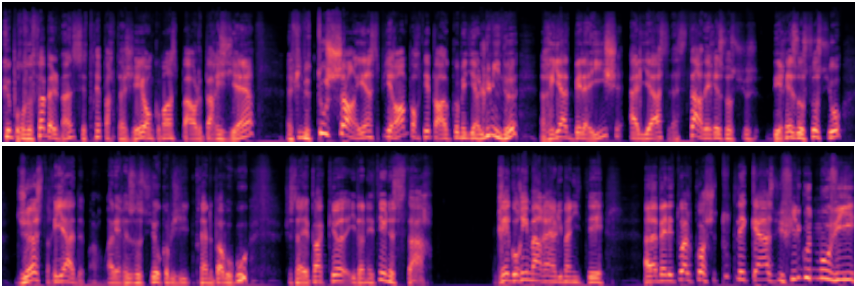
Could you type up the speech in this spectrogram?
que pour The Fabelman, c'est très partagé. On commence par Le Parisien, un film touchant et inspirant porté par un comédien lumineux, Riyad Belaïch, alias la star des réseaux, sociaux, Just Riyad. les réseaux sociaux, comme j'y traîne pas beaucoup, je savais pas qu'il en était une star. Grégory Marin, l'humanité. À la belle étoile coche toutes les cases du feel-good movie,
